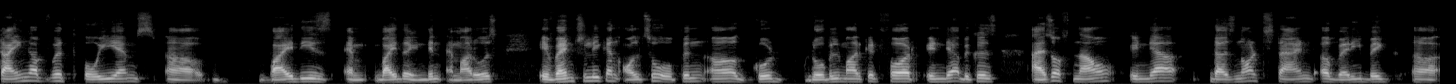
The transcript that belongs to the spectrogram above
tying up with OEMs uh, by these by the Indian MROs eventually can also open a good global market for India? Because as of now, India does not stand a very big uh,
